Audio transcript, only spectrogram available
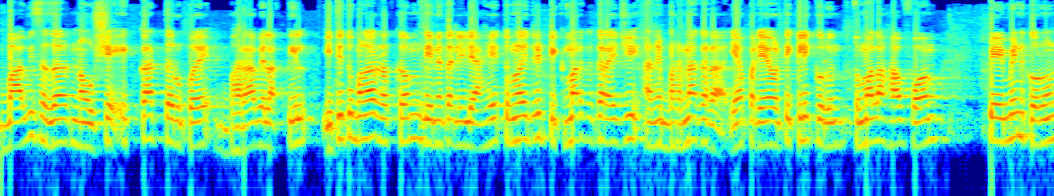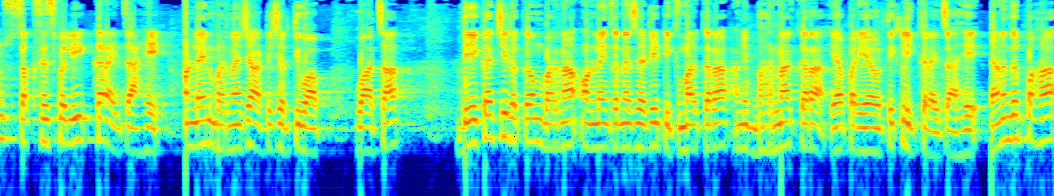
बावीस हजार नऊशे एकाहत्तर रुपये भरावे लागतील. इथे तुम्हाला रक्कम देण्यात आलेली आहे. तुम्हाला इथे टिकमार्क करायची आणि भरणा करा. या पर्यायावरती क्लिक करून तुम्हाला हा फॉर्म पेमेंट करून सक्सेसफुली करायचा आहे. ऑनलाईन भरण्याच्या अटी शर्ती वाचा. देयकाची रक्कम भरणा ऑनलाईन करण्यासाठी टिकमार्क करा आणि भरणा करा या पर्यायावरती क्लिक करायचं आहे. त्यानंतर पहा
